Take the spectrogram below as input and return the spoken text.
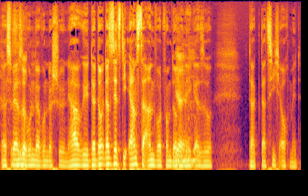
Ja. Das wäre so so- wunder, wunderschön. Ja, okay, der, Dom- das ist jetzt die ernste Antwort vom Dominik. Ja, Also da, da ziehe ich auch mit.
